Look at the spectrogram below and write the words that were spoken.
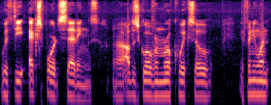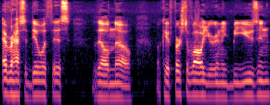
with the export settings. Uh, I'll just go over them real quick so if anyone ever has to deal with this, they'll know. Okay, first of all, you're going to be using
